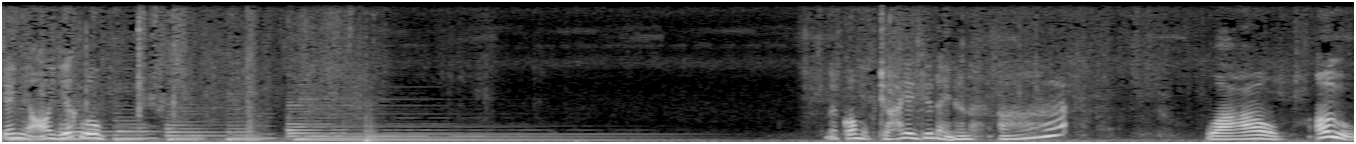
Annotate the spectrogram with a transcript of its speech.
trái nhỏ vớt luôn. Nó có một trái ở dưới này nữa nè. À wow. Ừ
